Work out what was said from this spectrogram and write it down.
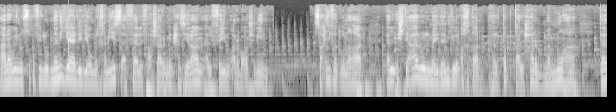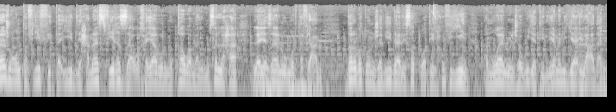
عناوين الصحف اللبنانية لليوم الخميس الثالث عشر من حزيران 2024 صحيفة النهار. الاشتعال الميداني الأخطر. هل تبقى الحرب ممنوعة؟ تراجع طفيف في التأييد لحماس في غزة وخيار المقاومة المسلحة لا يزال مرتفعا. ضربة جديدة لسطوة الحوثيين. أموال الجوية اليمنية إلى عدن.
